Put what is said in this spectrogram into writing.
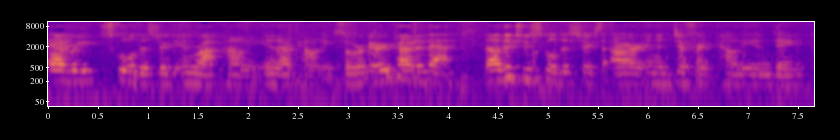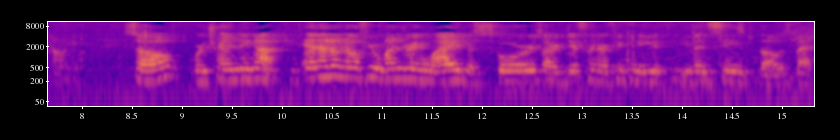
every school district in Rock County, in our county. So we're very proud of that. The other two school districts are in a different county in Dane County. So we're trending up. And I don't know if you're wondering why the scores are different or if you can e even see those, but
